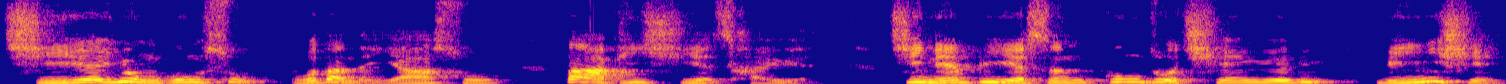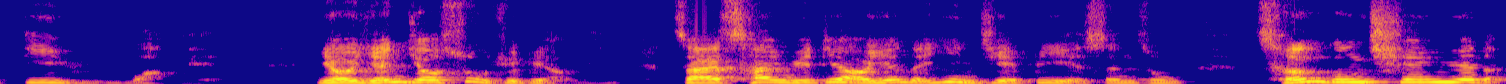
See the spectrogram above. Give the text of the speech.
企业用工数不断的压缩，大批企业裁员，今年毕业生工作签约率明显低于往年。有研究数据表明，在参与调研的应届毕业生中，成功签约的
